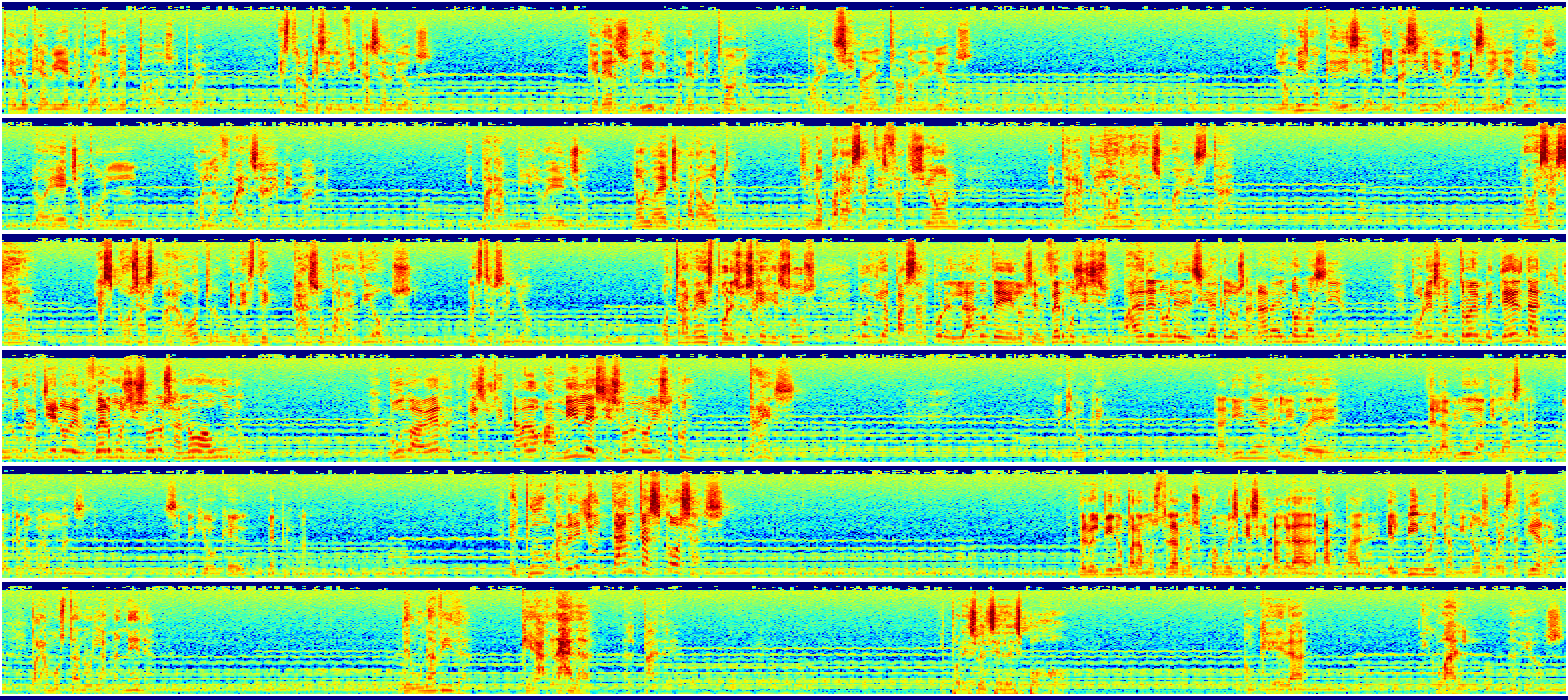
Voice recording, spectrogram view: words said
que es lo que había en el corazón de todo su pueblo. Esto es lo que significa ser Dios. Querer subir y poner mi trono por encima del trono de Dios. Lo mismo que dice el asirio en Isaías 10, lo he hecho con, con la fuerza de mi mano. Y para mí lo he hecho. No lo ha hecho para otro, sino para satisfacción y para gloria de su majestad no es hacer las cosas para otro, en este caso para Dios, nuestro Señor. Otra vez, por eso es que Jesús podía pasar por el lado de los enfermos y si su padre no le decía que lo sanara, él no lo hacía. Por eso entró en Bethesda, un lugar lleno de enfermos y solo sanó a uno. Pudo haber resucitado a miles y solo lo hizo con tres. Me equivoqué. La niña, el hijo de de la viuda y Lázaro. Creo que no fueron más. Si me equivoqué, me perdona. Él pudo haber hecho tantas cosas. Pero Él vino para mostrarnos cómo es que se agrada al Padre. Él vino y caminó sobre esta tierra para mostrarnos la manera de una vida que agrada al Padre. Y por eso Él se despojó aunque era igual a Dios.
